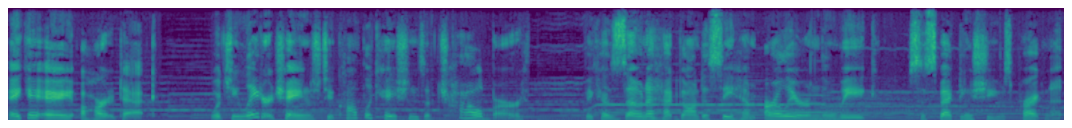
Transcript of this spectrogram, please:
aka a heart attack, which he later changed to complications of childbirth because Zona had gone to see him earlier in the week suspecting she was pregnant.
